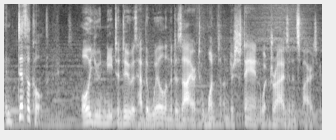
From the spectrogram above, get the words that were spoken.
and difficult. All you need to do is have the will and the desire to want to understand what drives and inspires you.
